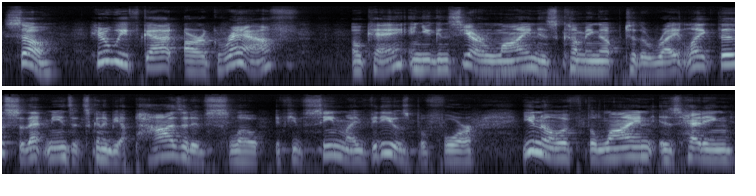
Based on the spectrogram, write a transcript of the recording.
So, here we've got our graph okay? And you can see our line is coming up to the right like this, so that means it's going to be a positive slope. If you've seen my videos before, you know if the line is heading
